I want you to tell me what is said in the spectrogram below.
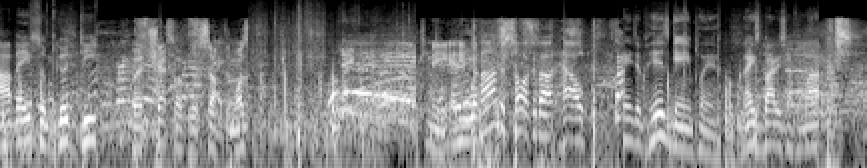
Abe, some good deep. But checkbook was something, wasn't me. And he went on to talk about how Change up his game plan. Nice body shot from Lopez.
